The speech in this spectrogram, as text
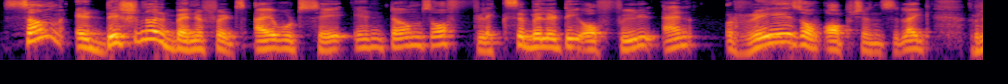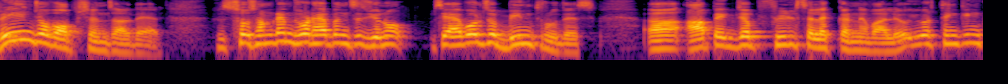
some additional benefits, I would say, in terms of flexibility of field and rays of options, like range of options are there. So sometimes what happens is, you know, see, I've also been through this. Uh, आप एक जब field select करने वाले हो, you are thinking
